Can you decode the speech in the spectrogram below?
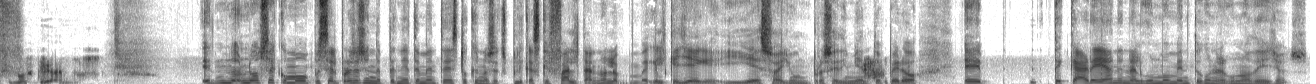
si no es que años. Eh, no, no sé cómo, pues el proceso independientemente de esto que nos explicas que falta, ¿no? el que llegue y eso hay un procedimiento, pero eh, ¿te carean en algún momento con alguno de ellos?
